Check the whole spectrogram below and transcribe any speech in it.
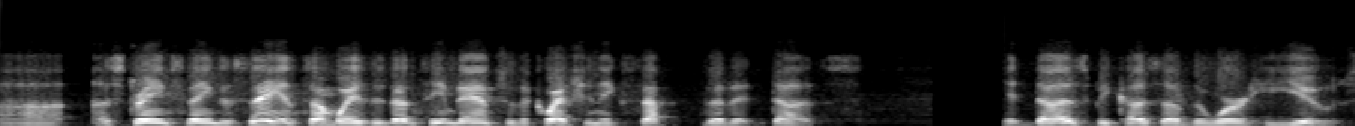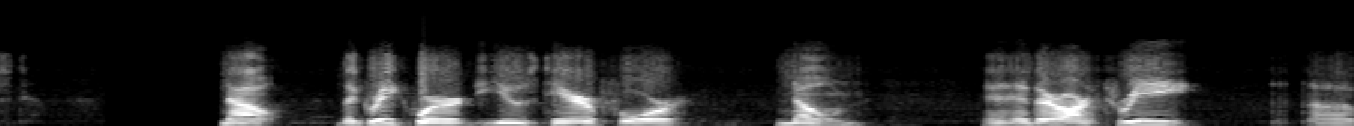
uh, a strange thing to say in some ways. It doesn't seem to answer the question, except that it does. It does because of the word he used. Now, the Greek word used here for known, and, and there are three uh,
